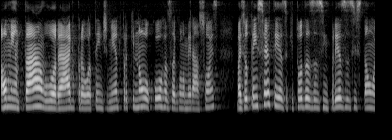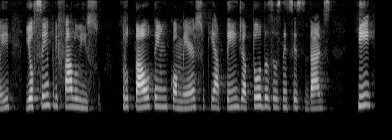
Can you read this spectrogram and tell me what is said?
aumentar o horário para o atendimento para que não ocorram as aglomerações, mas eu tenho certeza que todas as empresas estão aí e eu sempre falo isso. Frutal tem um comércio que atende a todas as necessidades que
